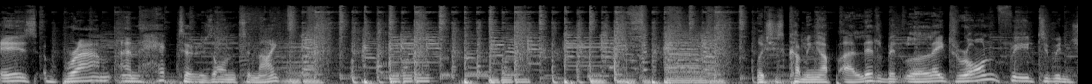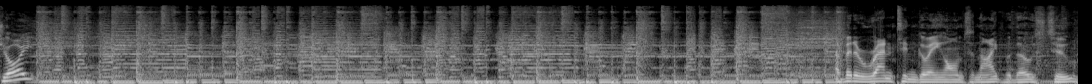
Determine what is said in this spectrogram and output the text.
is Bram and Hector is on tonight. Which is coming up a little bit later on for you to enjoy. A bit of ranting going on tonight with those two.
